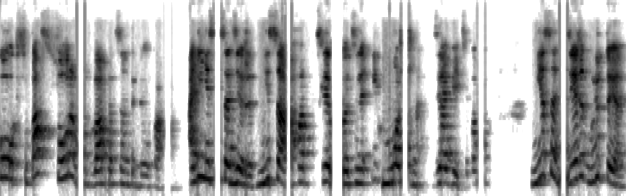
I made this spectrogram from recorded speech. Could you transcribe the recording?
белковых супах 42% белка. Они не содержат ни сахар, следовательно, их можно диабетикам, не содержат глютен.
